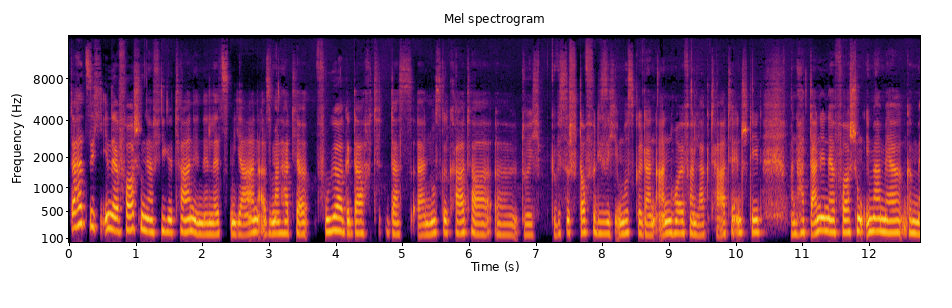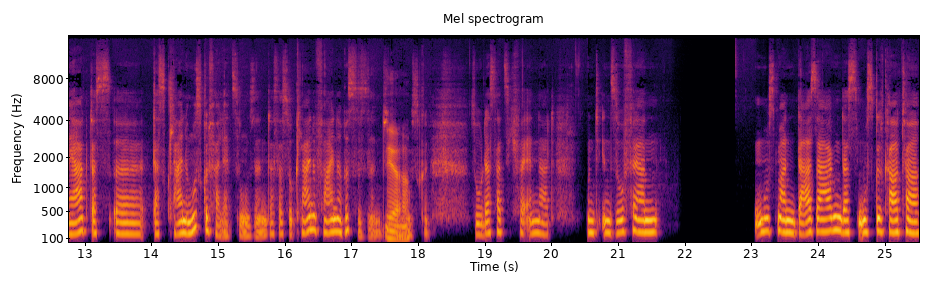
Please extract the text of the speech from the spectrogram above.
da hat sich in der Forschung ja viel getan in den letzten Jahren. Also man hat ja früher gedacht, dass ein Muskelkater äh, durch gewisse Stoffe, die sich im Muskel dann anhäufern, Laktate entsteht. Man hat dann in der Forschung immer mehr gemerkt, dass äh, das kleine Muskelverletzungen sind, dass das so kleine feine Risse sind ja. im Muskel. So, das hat sich verändert. Und insofern muss man da sagen, dass Muskelkater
